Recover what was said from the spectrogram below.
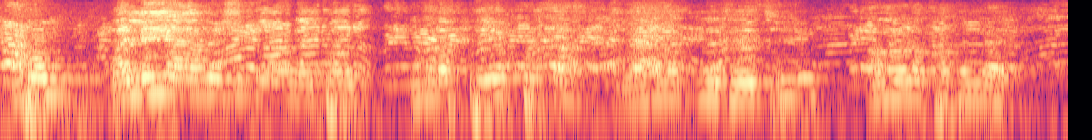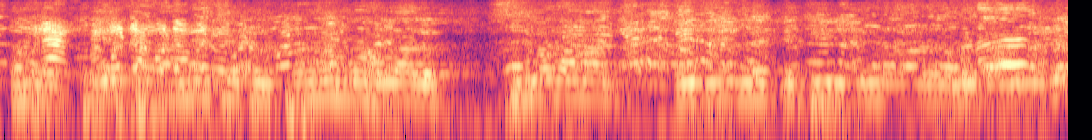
അപ്പം വലിയ ആവേശത്തിലാണ് ഇപ്പോൾ നമ്മുടെ പ്രിയപ്പെട്ട ലാലത്തിന് ചേച്ചിയും അതോടൊപ്പം തന്നെ നമ്മുടെ പ്രിയപ്പെട്ട മോഹൻലാലും സിനിമ കാണാൻ വേദിയിലേക്ക് എത്തിയിരിക്കുന്നതാണ് നമ്മൾ കാണുന്നത്.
